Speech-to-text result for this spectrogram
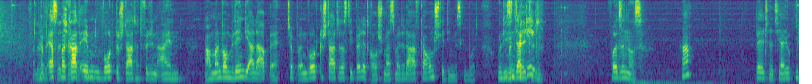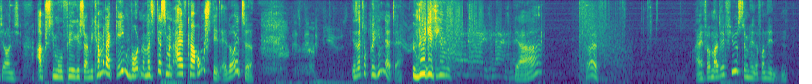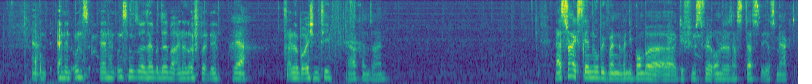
Ich habe erstmal gerade eben ein Vote gestartet für den einen. Ach Mann, warum lehnen die alle ab, ey? Ich habe ein Vote gestartet, dass die Bälle rausschmeißen, weil der da AFK rumsteht, die Missgeburt. Und die sind dagegen. Voll sinnlos. Ha? Beltet, ja, juckt mich auch nicht. Abstimmung fehlgeschlagen. Wie kann man dagegen voten, wenn man sieht, dass jemand AFK rumsteht, ey, Leute? Ihr seid doch behindert, ey. Wie diffused! Ja? Läuft. Einfach mal diffused im Hin von hinten. Er, er nennt uns, er nennt uns Noobs oder selber, selber einer läuft bei dem. Wer? Einer bei euch im Team. Ja, kann sein. Ja, ist schon extrem noobig, wenn, wenn die Bombe äh, diffused wird, ohne dass, dass ihr es merkt.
